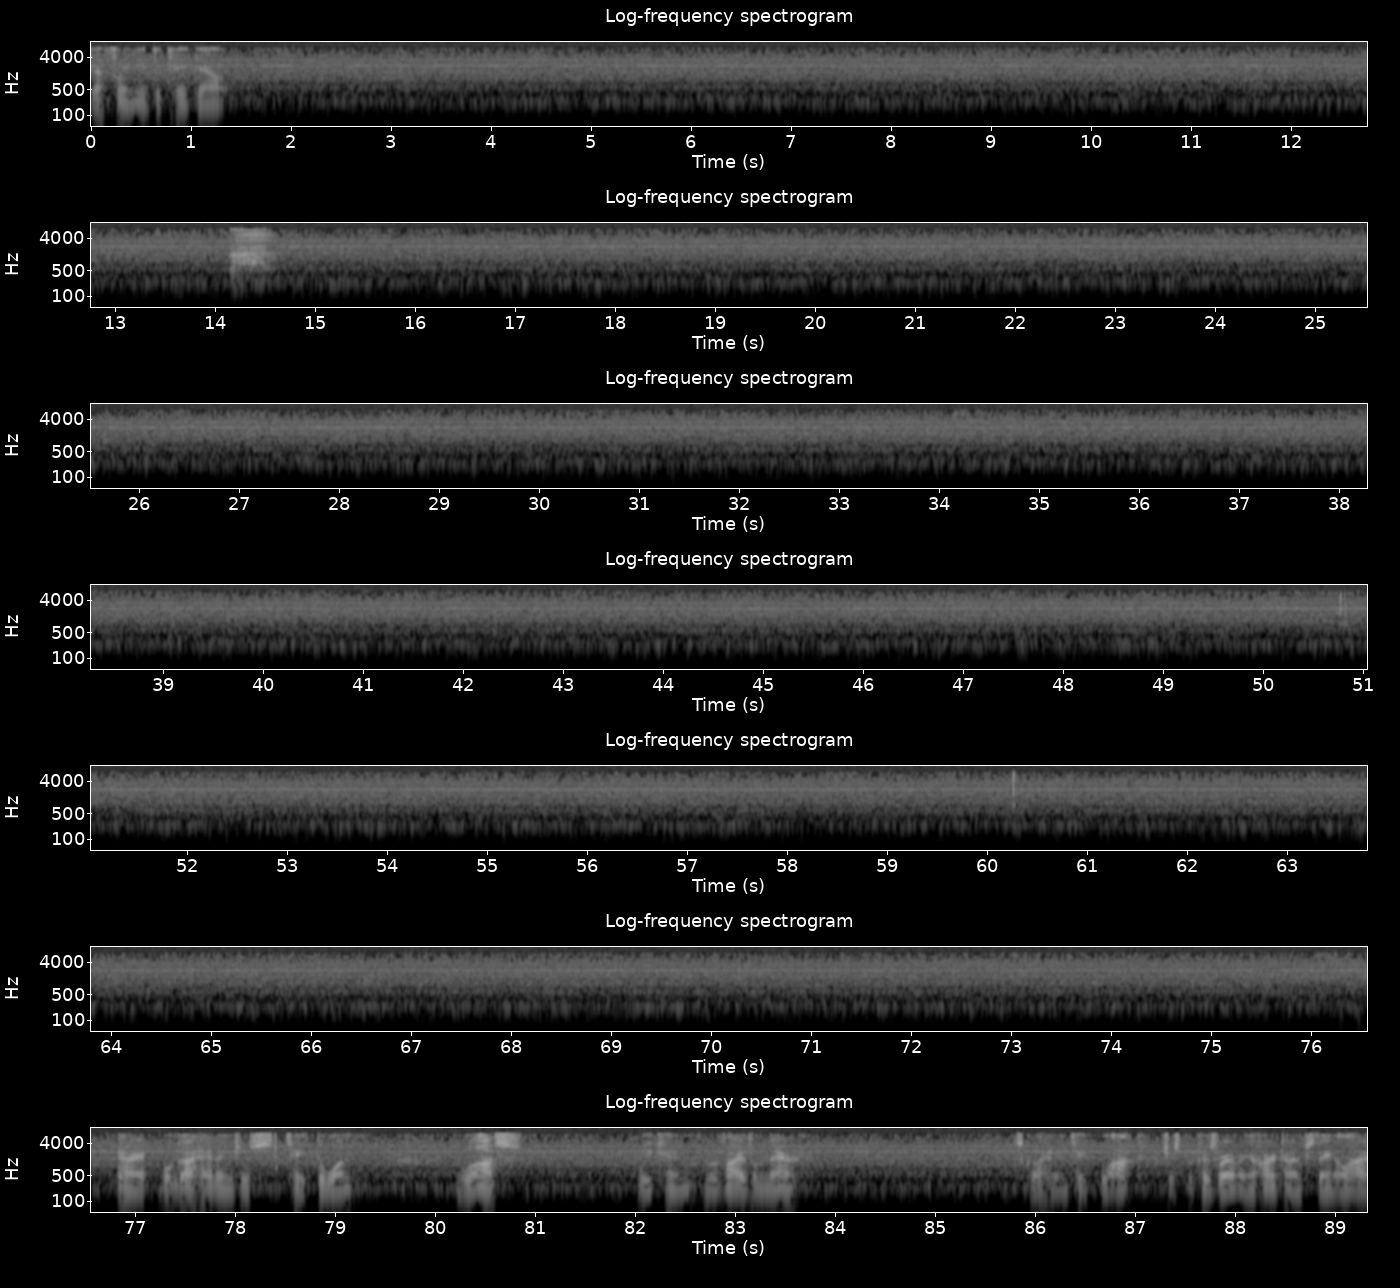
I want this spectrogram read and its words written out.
Definitely need to take out Alright, we'll go ahead and just take the one loss. We can revive them there. Let's go ahead and take block, just because we're having a hard time staying alive.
